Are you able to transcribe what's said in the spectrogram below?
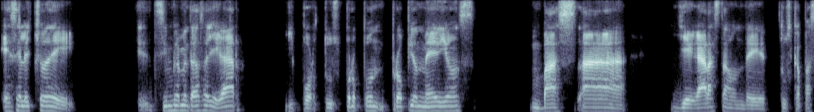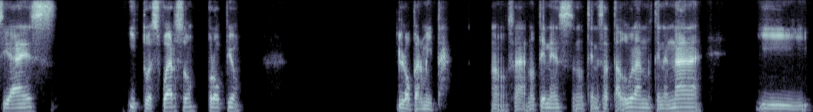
es el hecho de eh, simplemente vas a llegar y por tus propios medios vas a llegar hasta donde tus capacidades y tu esfuerzo propio lo permita. ¿no? O sea, no tienes, no tienes atadura, no tienes nada. Y,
